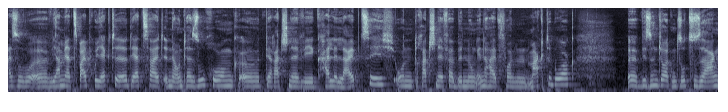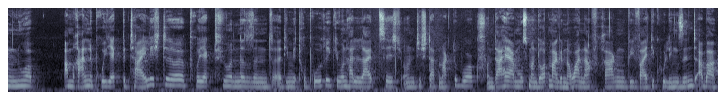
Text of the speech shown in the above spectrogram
Also äh, wir haben ja zwei Projekte derzeit in der Untersuchung, äh, der Radschnellweg Halle-Leipzig und Radschnellverbindung innerhalb von Magdeburg. Äh, wir sind dort sozusagen nur am Rande Projektbeteiligte. Projektführende sind äh, die Metropolregion Halle-Leipzig und die Stadt Magdeburg. Von daher muss man dort mal genauer nachfragen, wie weit die Kollegen sind. Aber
